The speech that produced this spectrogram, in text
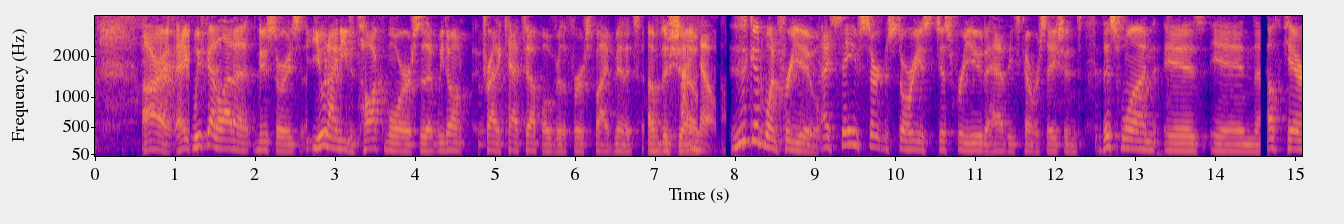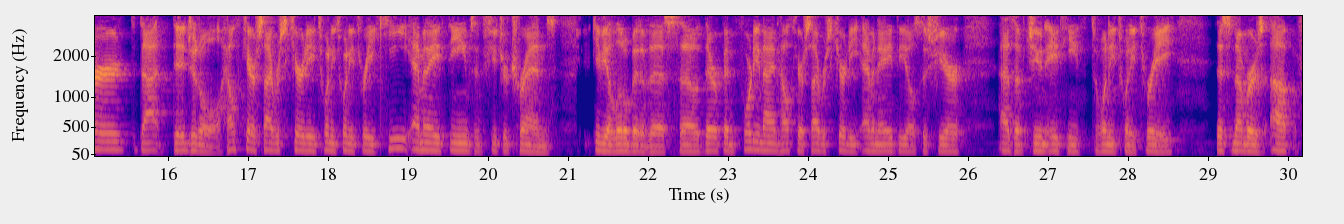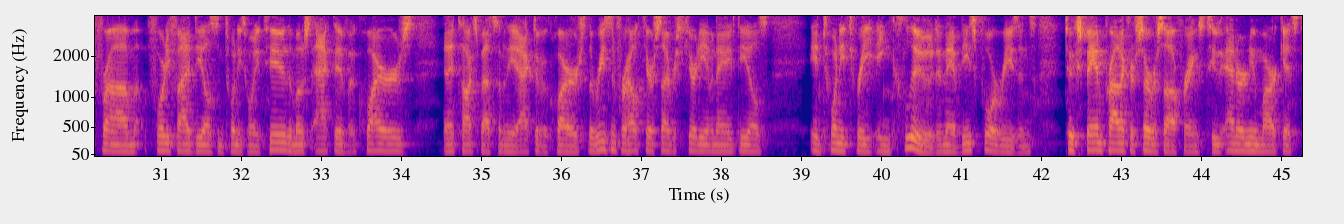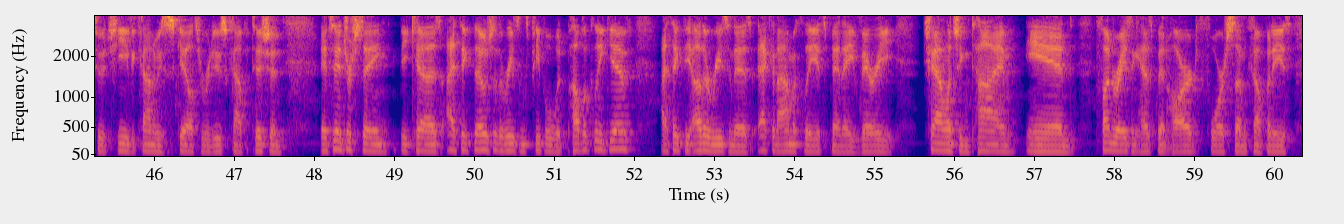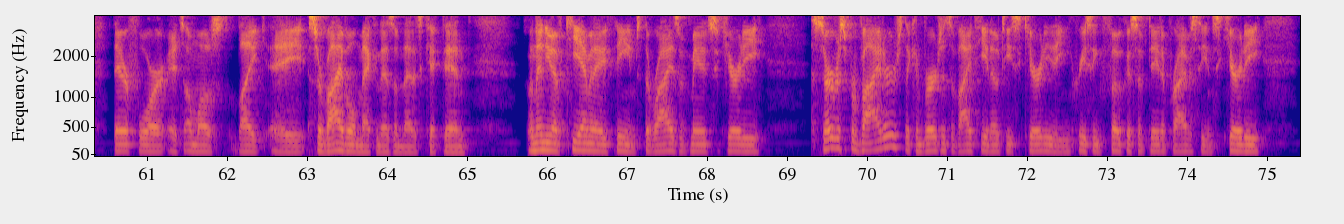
All right. Hey, we've got a lot of news stories. You and I need to talk more so that we don't try to catch up over the first five minutes of the show. I know. This is a good one for you. I save certain stories just for you to have these conversations. This one is in healthcare.digital, healthcare cybersecurity 2023 key M&A themes and future trends. Give you a little bit of this. So there have been 49 healthcare cybersecurity M&A deals this year as of June 18th, 2023. This number is up from 45 deals in 2022, the most active acquirers, and it talks about some of the active acquirers. The reason for healthcare cybersecurity M&A deals in 23 include, and they have these four reasons, to expand product or service offerings, to enter new markets, to achieve economies of scale, to reduce competition. It's interesting because I think those are the reasons people would publicly give. I think the other reason is economically, it's been a very challenging time and fundraising has been hard for some companies. Therefore, it's almost like a survival mechanism that has kicked in. And then you have key M&A themes, the rise of managed security service providers, the convergence of IT and OT security, the increasing focus of data privacy and security,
